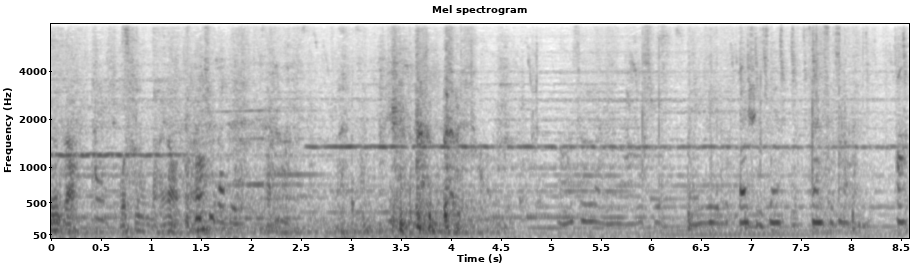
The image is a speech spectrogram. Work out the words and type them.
英子，我去拿药啊。去吧，爹。毛泽药你拿回去，每日白水煎三四张啊来。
